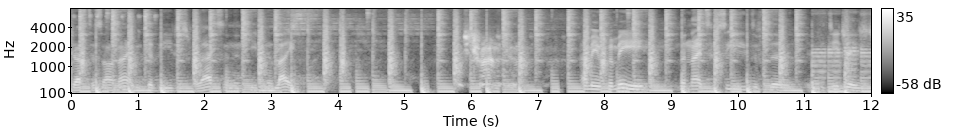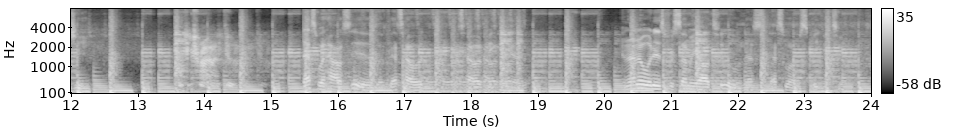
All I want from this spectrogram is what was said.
justice all night. He could be just relaxing and keeping it light. What you trying to do? I mean, for me, the night succeeds if the, if the DJ's G. What you trying to do? That's what house is. Like, that's how it. That's how it begins. And I know it is for some of y'all too. And that's that's what I'm speaking to.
